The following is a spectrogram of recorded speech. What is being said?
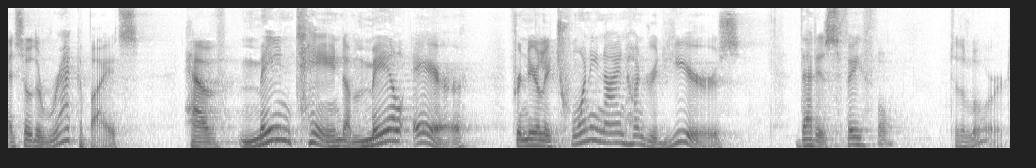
And so the Rechabites have maintained a male heir for nearly 2,900 years that is faithful to the Lord.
